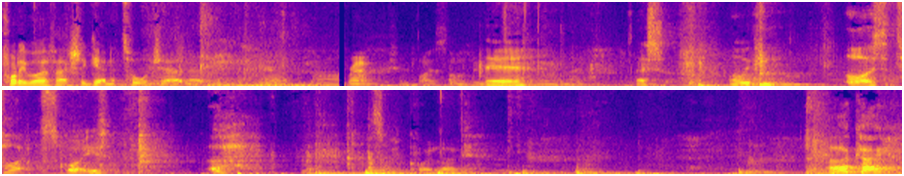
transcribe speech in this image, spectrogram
probably worth actually getting a torch out, isn't it? Ramp, which implies someone's been Yeah. it. Let's. Oh, we can. Oh, it's a tight squeeze. Ugh. Let's have a quick look. Okay.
